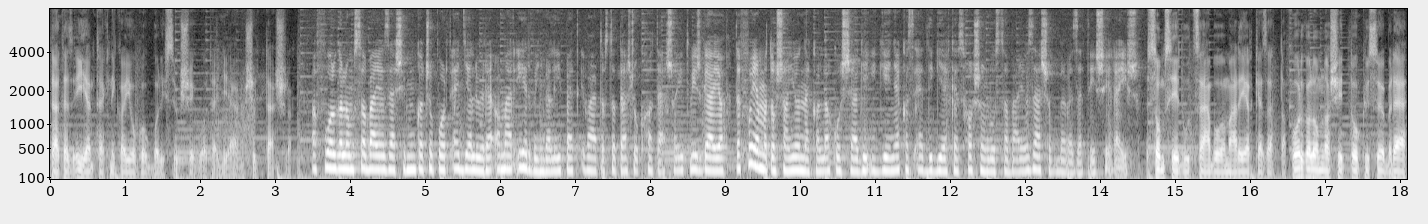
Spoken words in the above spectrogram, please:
Tehát ez ilyen technikai okokból is szükség volt egy jánosításra. A forgalomszabályozási munkacsoport egyelőre a már érvénybe lépett változtatások hatásait vizsgálja, de folyamatosan jönnek a lakossági igények az eddigiekhez hasonló szabályozások bevezetésére is. Szomszéd utcából már érkezett a forgalomlassító küszöbre,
